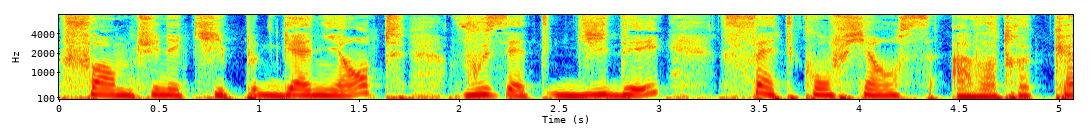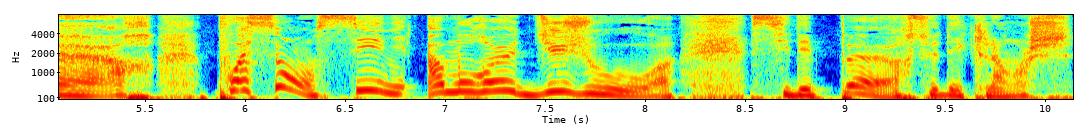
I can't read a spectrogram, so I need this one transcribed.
forment une équipe gagnante. Vous êtes guidé. Faites confiance à votre cœur. Poisson, signe amoureux du jour. Si des peurs se déclenchent,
